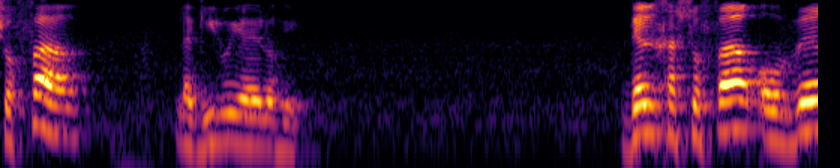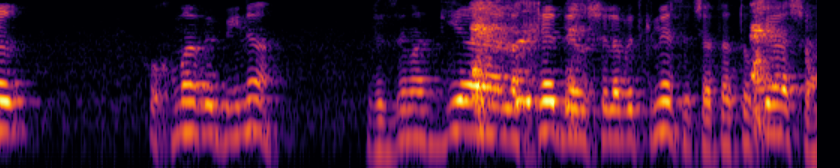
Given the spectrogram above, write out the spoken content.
שופר לגילוי האלוהי. דרך השופר עובר חוכמה ובינה, וזה מגיע לחדר של הבית כנסת שאתה תוקע שם.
